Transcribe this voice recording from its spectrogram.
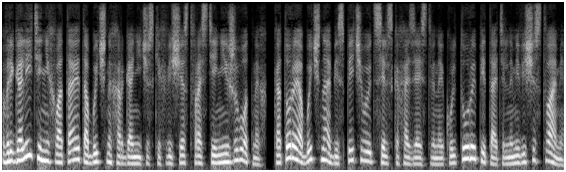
В реголите не хватает обычных органических веществ растений и животных, которые обычно обеспечивают сельскохозяйственные культуры питательными веществами.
